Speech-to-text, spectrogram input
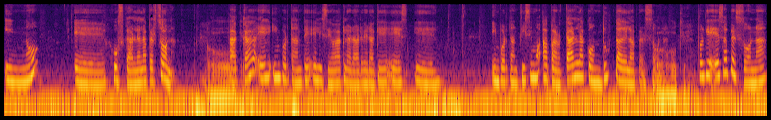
y no eh, juzgarle a la persona. Acá es importante, Eliseo, aclarar, verá que es, eh, importantísimo apartar la conducta de la persona. Oh, Porque esa persona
